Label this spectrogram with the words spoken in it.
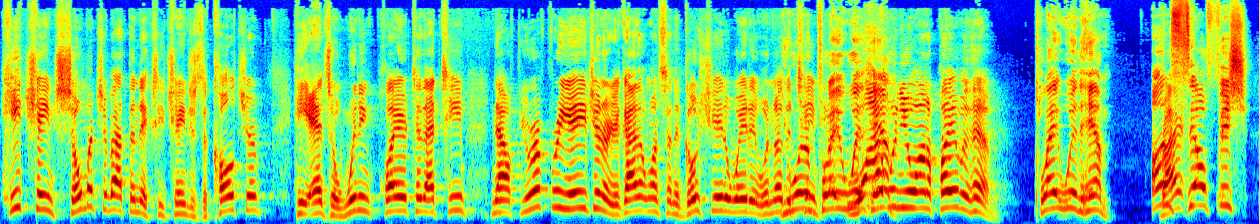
He changed so much about the Knicks. He changes the culture. He adds a winning player to that team. Now, if you're a free agent or you're a guy that wants to negotiate away to another team, play with why him. wouldn't you want to play with him? Play with him. Unselfish, right?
